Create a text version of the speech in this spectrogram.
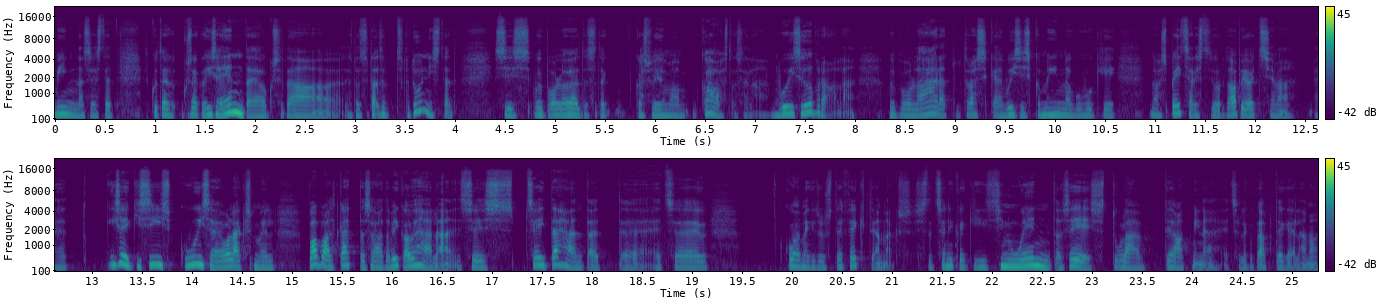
minna, sest et, et kui ta, kui sa ka iseenda jaoks seda, seda, seda, seda tunnistad, siis võib-olla öelda seda kasvõi oma kaaslasele või sõbrale võib olla ääretult raske või siis ka minna kuhugi noh, spetsialisti juurde abi otsima, et isegi siis, kui see oleks meil vabalt kättesaadav igaühele, siis see ei tähenda, et, et see kohe mingisugust efekti annaks, sest et see on ikkagi sinu enda seest tulev teadmine, et sellega peab tegelema.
